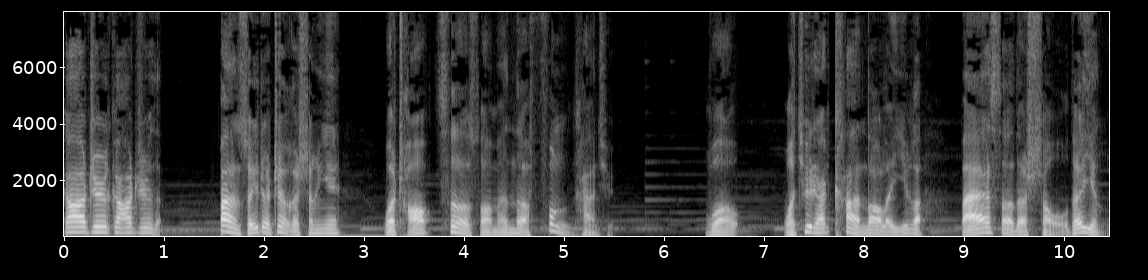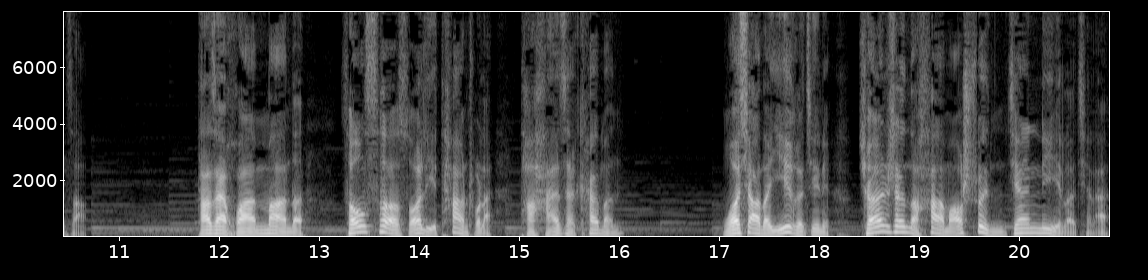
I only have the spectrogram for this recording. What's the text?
嘎吱嘎吱的，伴随着这个声音，我朝厕所门的缝看去，我我居然看到了一个白色的手的影子，他在缓慢的从厕所里探出来，他还在开门，我吓得一个机灵，全身的汗毛瞬间立了起来，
